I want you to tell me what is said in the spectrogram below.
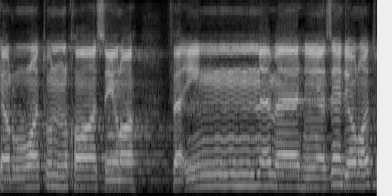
كرة خاسرة فإنما هي زجرة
